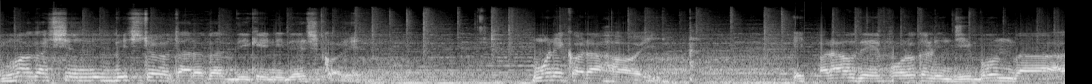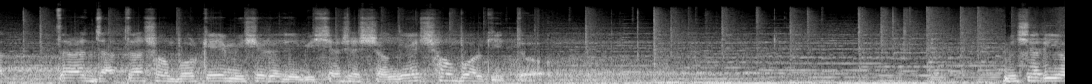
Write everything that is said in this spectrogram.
মহাকাশের নির্দিষ্ট তারকার দিকে নির্দেশ করে। মনে করা হয় এই ফারাওদের পরকালীন জীবন বা আত্মার যাত্রা সম্পর্কে মিশরীয়দের বিশ্বাসের সঙ্গে সম্পর্কিত। মিশরীয়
